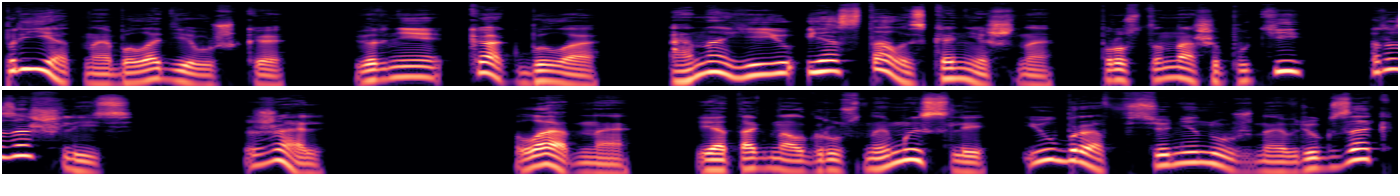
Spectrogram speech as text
Приятная была девушка, вернее, как была. Она ею и осталась, конечно, просто наши пути разошлись. Жаль. Ладно, я отогнал грустные мысли и, убрав все ненужное в рюкзак,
